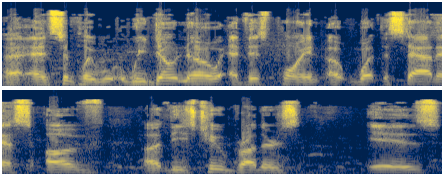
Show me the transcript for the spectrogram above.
Uh, and simply, we don't know at this point uh, what the status of uh, these two brothers is.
